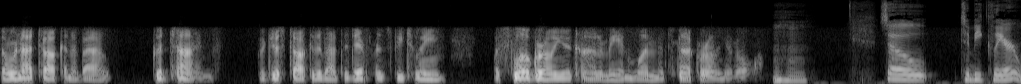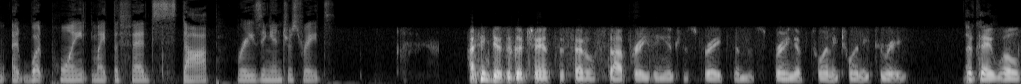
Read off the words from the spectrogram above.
So we're not talking about good times. We're just talking about the difference between a slow growing economy and one that's not growing at all. Mm-hmm. So, to be clear, at what point might the Fed stop raising interest rates? I think there's a good chance the Fed will stop raising interest rates in the spring of 2023. That they will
